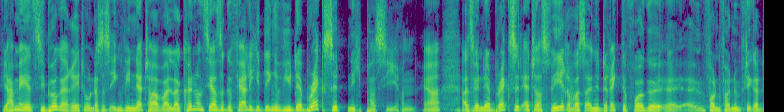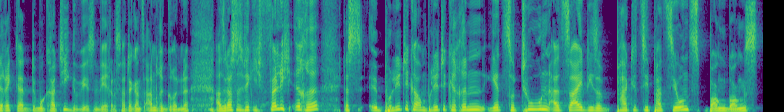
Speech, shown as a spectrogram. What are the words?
Wir haben ja jetzt die Bürgerräte und das ist irgendwie netter, weil da können uns ja so gefährliche Dinge wie der Brexit nicht passieren. Ja? Als wenn der Brexit etwas wäre, was eine direkte Folge äh, von vernünftiger, direkter Demokratie gewesen wäre. Das hatte ganz andere Gründe. Also das ist wirklich völlig irre, dass äh, Politiker und Politikerinnen jetzt so tun, als sei diese Partizipationsbonbons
